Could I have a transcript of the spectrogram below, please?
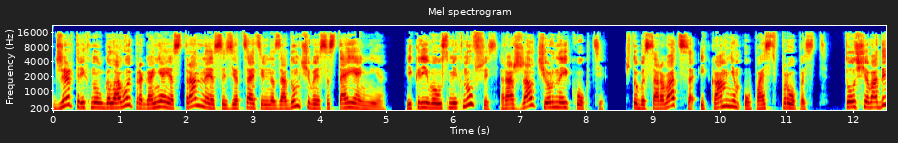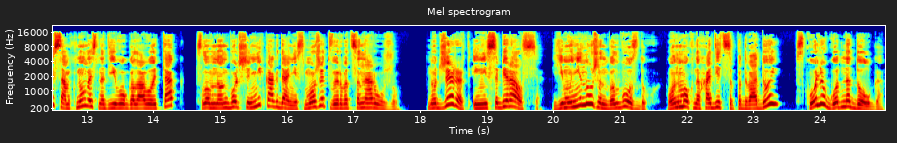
Джер тряхнул головой, прогоняя странное созерцательно задумчивое состояние, и, криво усмехнувшись, разжал черные когти, чтобы сорваться и камнем упасть в пропасть. Толща воды сомкнулась над его головой так, словно он больше никогда не сможет вырваться наружу. Но Джерард и не собирался. Ему не нужен был воздух. Он мог находиться под водой сколь угодно долго.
